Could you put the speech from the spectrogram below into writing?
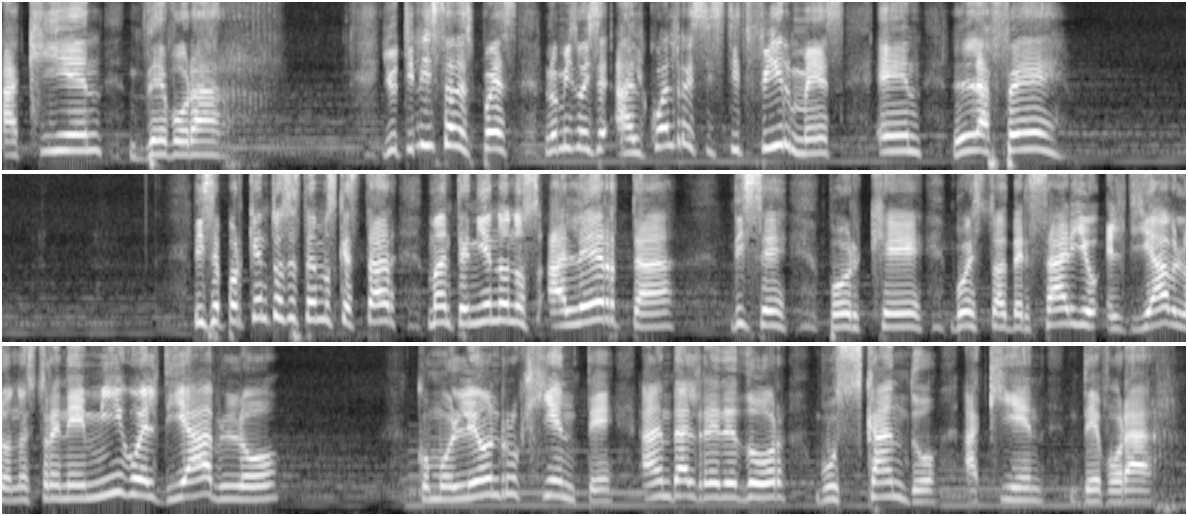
a quien devorar. Y utiliza después lo mismo, dice, al cual resistid firmes en la fe. Dice, ¿por qué entonces tenemos que estar manteniéndonos alerta? Dice, porque vuestro adversario, el diablo, nuestro enemigo, el diablo, como león rugiente, anda alrededor buscando a quien devorar.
